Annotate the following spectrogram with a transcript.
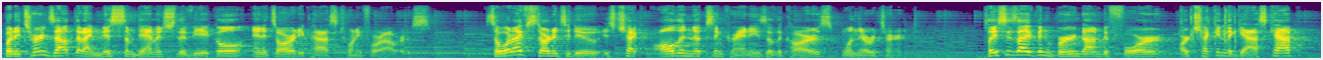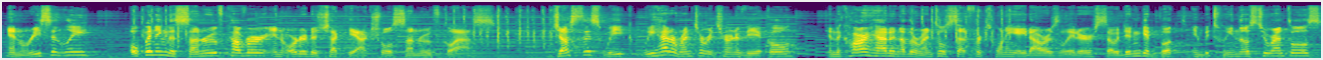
But it turns out that I missed some damage to the vehicle and it's already past 24 hours. So what I've started to do is check all the nooks and crannies of the cars when they're returned. Places I've been burned on before are checking the gas cap and recently, opening the sunroof cover in order to check the actual sunroof glass. Just this week, we had a renter return a vehicle and the car had another rental set for 28 hours later, so it didn't get booked in between those two rentals.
